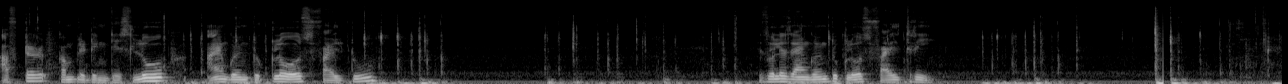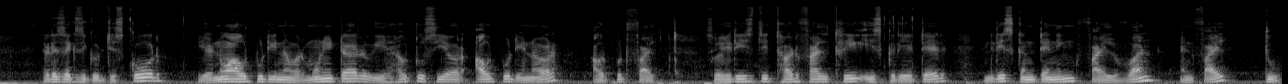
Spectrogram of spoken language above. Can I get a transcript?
After completing this loop i am going to close file 2 as well as I am going to close file 3 let us execute this code here no output in our monitor. We have to see our output in our output file. So here is the third file 3 is created and it is containing file 1 and file 2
